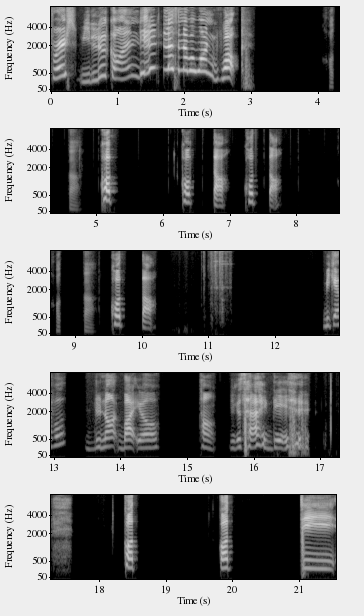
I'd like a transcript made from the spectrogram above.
first we look on the lesson number 1 walk. Kotta. Kot kotta. Kotta. Kotta. Kotta. Be careful. Do not bite your tongue because I did. こっ 걷지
